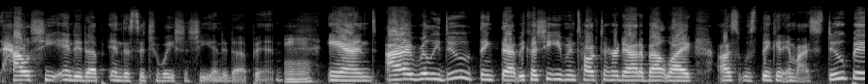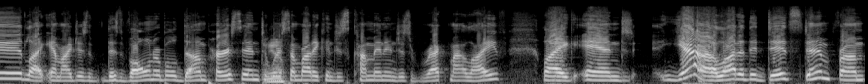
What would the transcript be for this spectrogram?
how she ended up in the situation she ended up in. Mm-hmm. And I really do think that because she even talked to her dad about like I was thinking am I stupid? Like am I just this vulnerable dumb person to Yeah. where somebody can just come in and just wreck my life? Like and yeah, a lot of it did stem from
